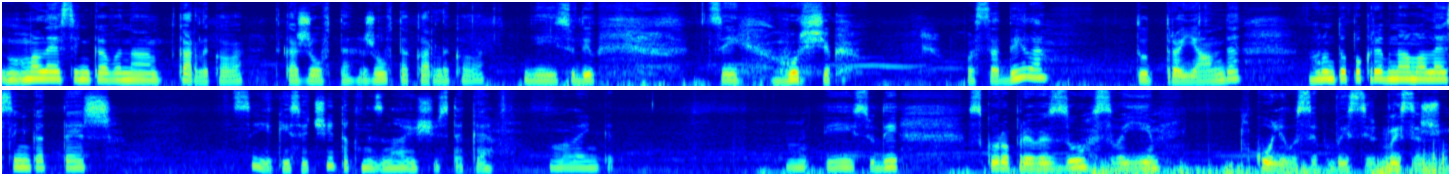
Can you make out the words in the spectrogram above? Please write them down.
малесенька вона карликова, така жовта, жовта карликова. Я її сюди в цей горщик посадила. Тут троянда ґрунтопокривна малесенька теж. Це якийсь очіток, не знаю, щось таке маленьке. І сюди скоро привезу свої коліуси, висаджу.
